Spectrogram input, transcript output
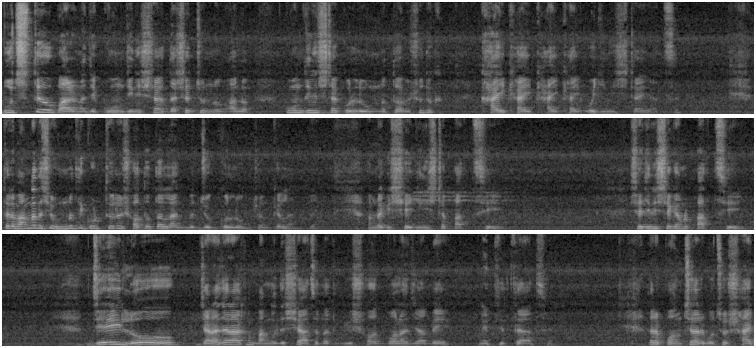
বুঝতেও পারে না যে কোন জিনিসটা দেশের জন্য ভালো, কোন জিনিসটা করলে উন্নত হবে। শুধু খাই খাই খাই খাই ওই জিনিসটাই আছে। তাহলে বাংলাদেশের উন্নতি করতে হলে সততা লাগবে, যোগ্য লোকজনকে লাগবে। আমরা কি সেই জিনিসটা পাচ্ছি? সেই জিনিসটাকে আমরা পাচ্ছি? যেই লোক, যারা যারা এখন বাংলাদেশে আছে, তাদের কি সৎ বলা যাবে? নেতৃত্বে আছে। তারা পঞ্চাশ বছর, ষাট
